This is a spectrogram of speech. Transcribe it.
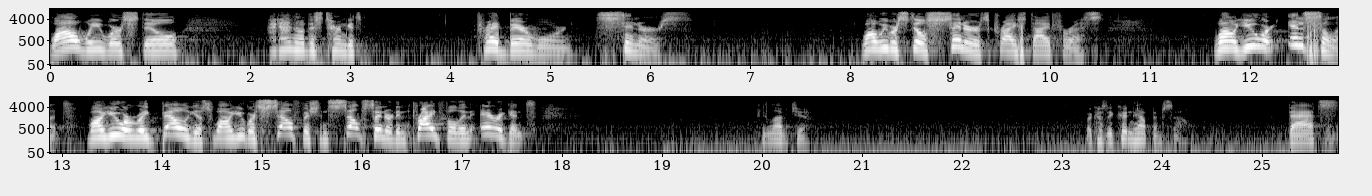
While we were still, and I know this term gets threadbare worn, sinners. While we were still sinners, Christ died for us. While you were insolent, while you were rebellious, while you were selfish and self centered and prideful and arrogant, He loved you because He couldn't help Himself. That's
